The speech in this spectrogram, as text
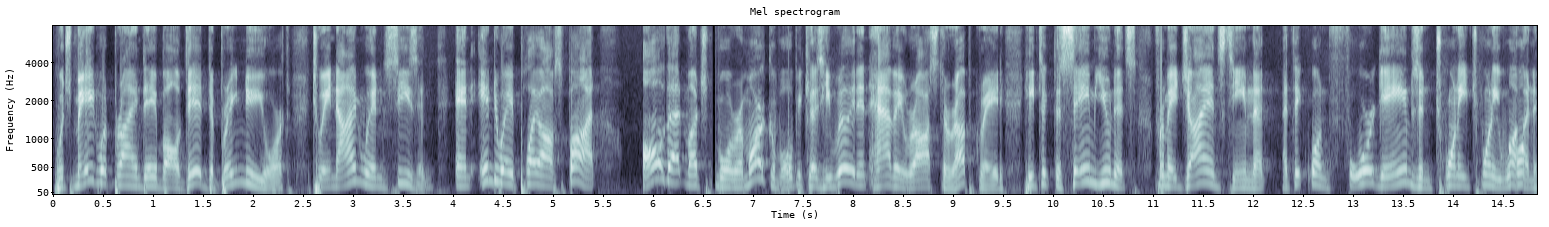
which made what Brian Daboll did to bring New York to a nine win season and into a playoff spot all that much more remarkable because he really didn't have a roster upgrade. He took the same units from a Giants team that I think won four games in 2021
